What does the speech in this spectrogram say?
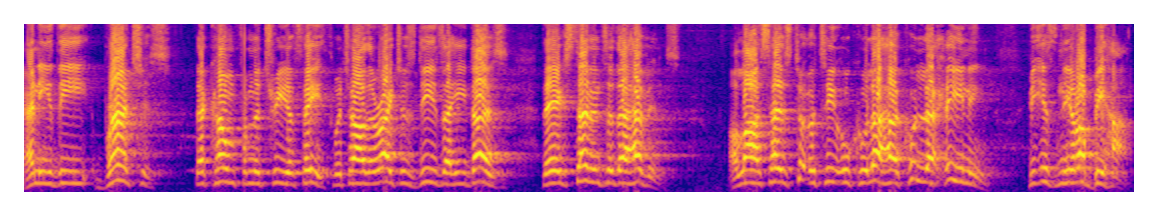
any the branches that come from the tree of faith, which are the righteous deeds that he does, they extend into the heavens. Allah says, تُؤْتِي أُكُلَهَا كُلَّ حِينٍ بِإِذْنِ رَبِّهَا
